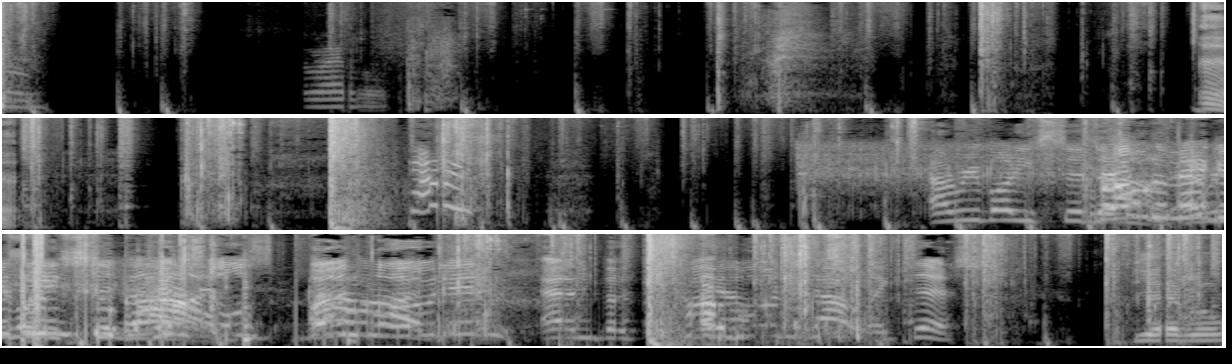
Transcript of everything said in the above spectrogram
Oh. Arrival. Eh. Everybody sit Bro, down. the magazine's sit too Pistols unloaded and the top loaded out like this. Yeah, bro.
